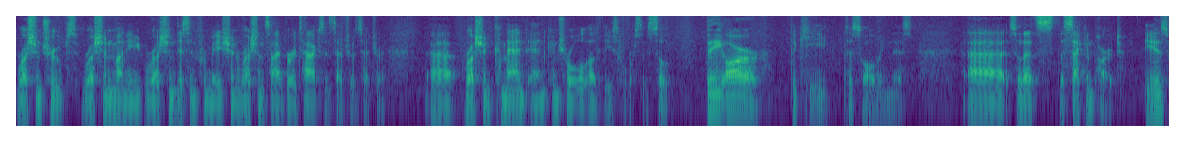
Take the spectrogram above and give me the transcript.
Russian troops, Russian money, Russian disinformation, Russian cyber attacks, etc., etc. Uh, Russian command and control of these forces. So they are the key to solving this. Uh, so that's the second part is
